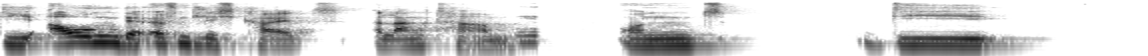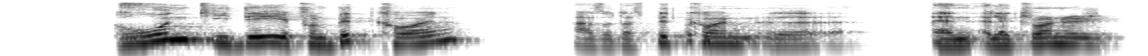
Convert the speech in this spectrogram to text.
die Augen der Öffentlichkeit erlangt haben. Ja. Und die Grundidee von Bitcoin, also das Bitcoin äh, ein Electronic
